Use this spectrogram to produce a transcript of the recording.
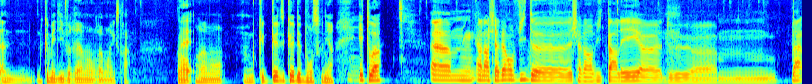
un- une comédie vraiment, vraiment extra. Ouais. Vraiment. Que, que, que de bons souvenirs. Et toi? Euh, alors j'avais envie de j'avais envie de parler euh, de euh, bah,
